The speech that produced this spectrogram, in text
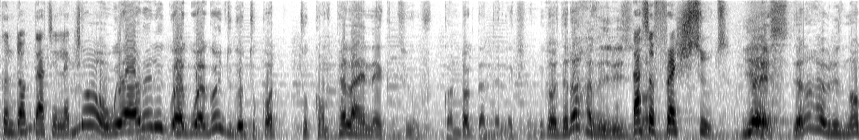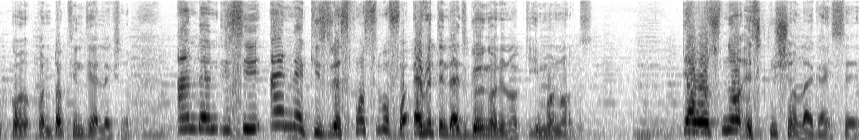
conduct that election? No, we are already we are, we are going to go to court to compel INEC to conduct that election because they don't have any reason. That's a fresh suit. Yes, they don't have reason not con conducting the election. And then you see, INEC is responsible for everything that's going on in Imo North. There was no exclusion, like I said.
